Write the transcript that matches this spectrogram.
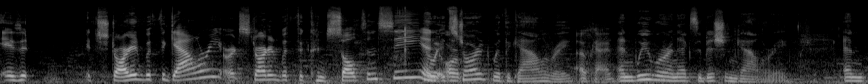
Is it it started with the gallery or it started with the consultancy? And, no, it started with the gallery. Okay. And we were an exhibition gallery. And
